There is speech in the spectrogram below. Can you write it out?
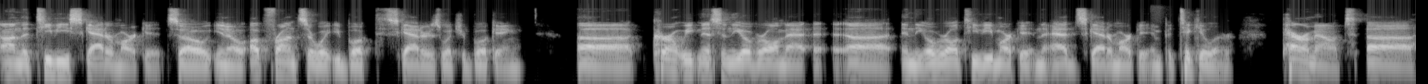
on the TV scatter market. So, you know, upfronts are what you booked, scatter is what you're booking. Uh, current weakness in the overall mat, uh, in the overall TV market and the ad scatter market in particular. Paramount, uh,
